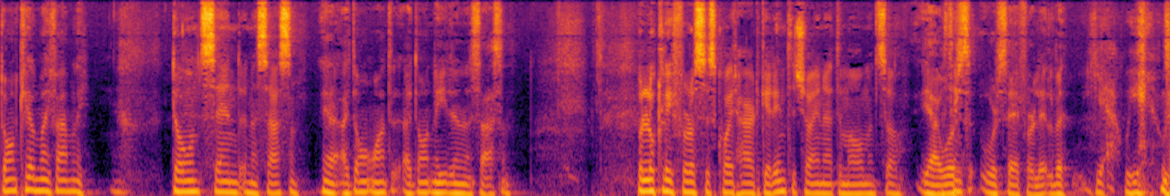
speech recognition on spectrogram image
don't kill my family. Don't send an assassin. Yeah, I don't want. I don't need an assassin. But luckily for us, it's quite hard to get into China at the moment. So Yeah, I we're s- we're safe for a little bit. yeah, we we,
